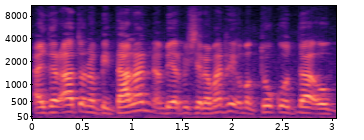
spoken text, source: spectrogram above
Either ato ng pintalan ang BRP Sierra Madre o magtukod ta og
